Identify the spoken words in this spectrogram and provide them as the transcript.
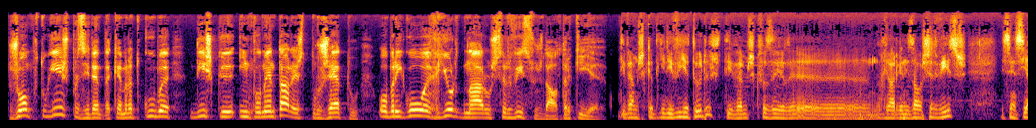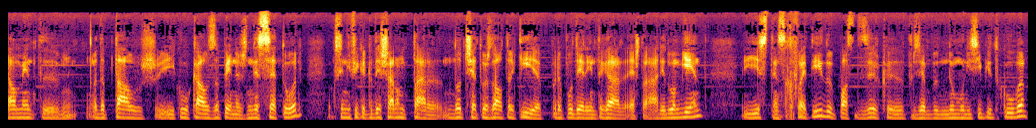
João Português, presidente da Câmara de Cuba, diz que implementar este projeto obrigou a reordenar os serviços da autarquia. Tivemos que adquirir viaturas, tivemos que fazer uh, reorganizar os serviços, essencialmente uh, adaptá-los e colocá-los apenas nesse setor, o que significa que deixaram de estar noutros setores da autarquia para poder integrar esta área do ambiente e isso tem-se refletido. Posso dizer que, por exemplo, no município de Cuba,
